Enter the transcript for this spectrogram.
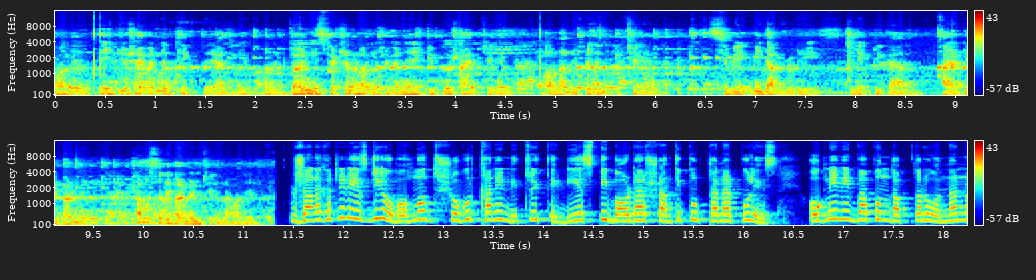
আমাদের এইচডিও সাহেবের নেতৃত্বে আজকে মানে জয়েন্ট ইন্সপেকশন হলো, সেখানে এইচডিপিও সাহেব ছিলেন ওনার রিপ্রেজেন্টেটিভ ছিলেন civil PWD electrical fire department সমস্ত ডিপার্টমেন্ট ছিলেন আমাদের। রানাঘাটের এসডিও মোহাম্মদ সবুর খানের নেতৃত্বে ডিএসপি বর্ডার শান্তিপুর থানার পুলিশ অগ্নি নির্বাপন দপ্তর ও অন্যান্য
